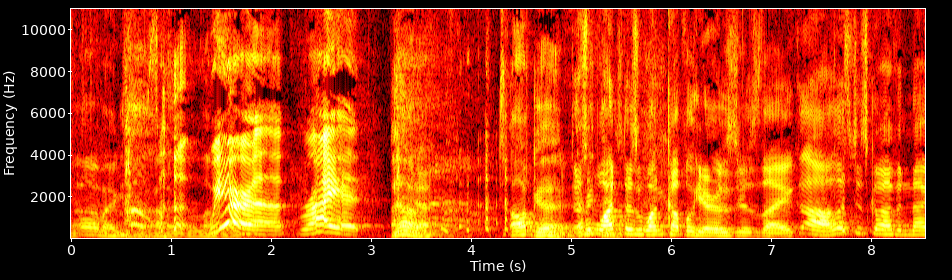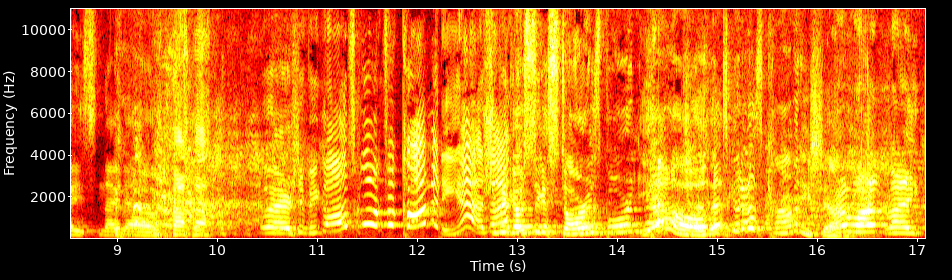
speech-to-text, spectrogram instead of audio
Oh my god. We it. are a riot. No, it's all good. There's one. There's one couple here who's just like, oh, let's just go have a nice night out. Where should we go? Let's go for comedy. Yeah. Should we go see A Star Is Born? No, let's go to this comedy show. I show. want like.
